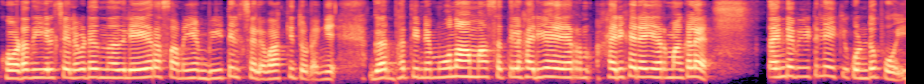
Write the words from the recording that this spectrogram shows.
കോടതിയിൽ ചെലവിടുന്നതിലേറെ സമയം വീട്ടിൽ ചെലവാക്കി തുടങ്ങി. ഗർഭത്തിന്റെ മൂന്നാം മാസത്തിൽ ഹരിഹയർ ഹരിഹരയർ മകളെ തന്റെ വീട്ടിലേക്ക് കൊണ്ടുപോയി.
